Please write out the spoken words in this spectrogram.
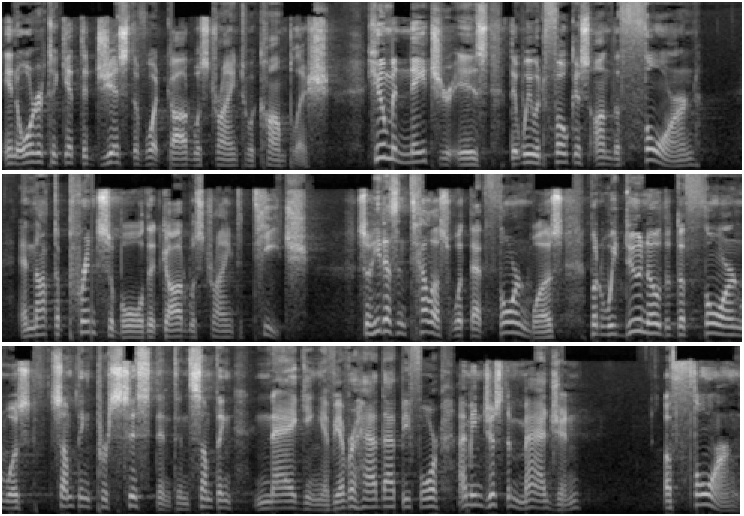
in order to get the gist of what God was trying to accomplish. Human nature is that we would focus on the thorn and not the principle that God was trying to teach. So he doesn't tell us what that thorn was, but we do know that the thorn was something persistent and something nagging. Have you ever had that before? I mean, just imagine a thorn.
